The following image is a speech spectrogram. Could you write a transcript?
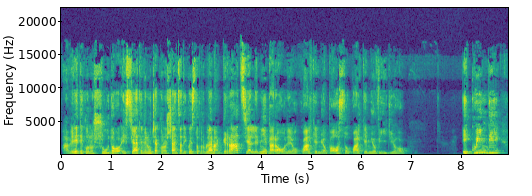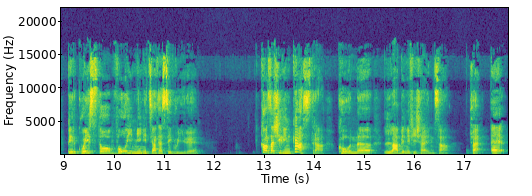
avete conosciuto e siete venuti a conoscenza di questo problema grazie alle mie parole o qualche mio post o qualche mio video, e quindi per questo voi mi iniziate a seguire, cosa ci rincastra con eh, la beneficenza? Cioè, è,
